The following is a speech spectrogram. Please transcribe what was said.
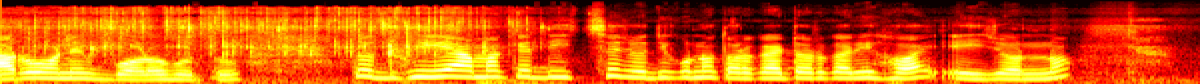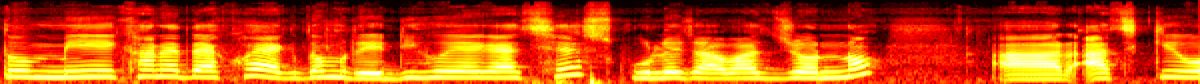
আরও অনেক বড় হতো। তো ধুয়ে আমাকে দিচ্ছে, যদি কোনো তরকারি টরকারি হয়, এই জন্য। তো মেয়ে এখানে দেখো একদম রেডি হয়ে গেছে স্কুলে যাওয়ার জন্য। আর আজকে ও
